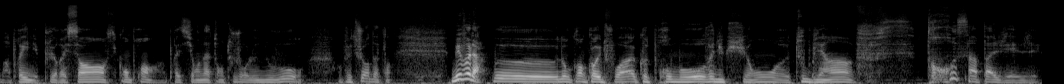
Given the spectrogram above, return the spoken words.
Bon, après, il est plus récent, c'est comprend. Après, si on attend toujours le nouveau, on fait toujours d'attendre. Mais voilà, euh, donc encore une fois, code promo, réduction, euh, tout bien. trop sympa, GLG.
